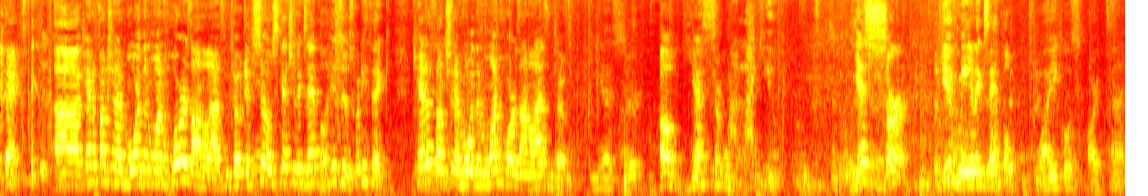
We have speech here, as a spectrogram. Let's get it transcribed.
Okay, uh, can a function have more than one horizontal asymptote? If so, sketch an example. Jesus, what do you think? Can a function have more than one horizontal asymptote? Yes, sir. Oh, yes, sir. Oh, I like you. Yes, sir. Give me an example. Y equals arctan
